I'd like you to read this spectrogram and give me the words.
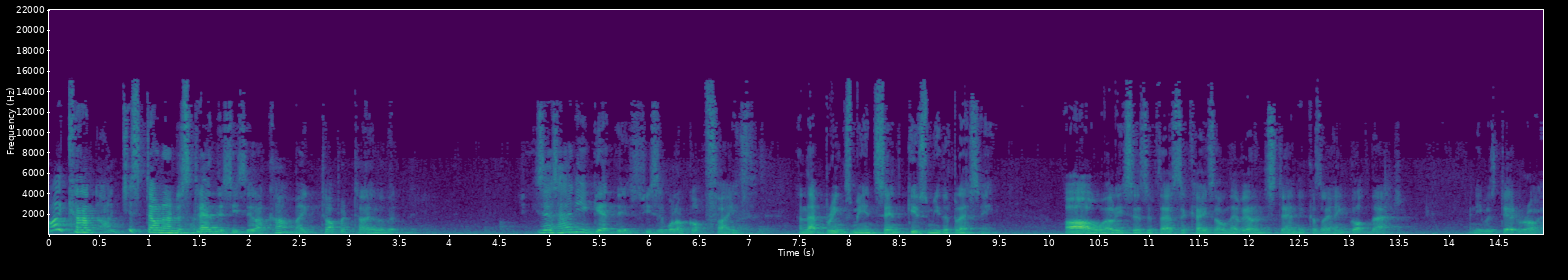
I can't, I just don't understand this. He said, I can't make top or tail of it. He says, How do you get this? She said, Well, I've got faith. And that brings me and gives me the blessing. Oh, well, he says, if that's the case, I'll never understand it because I ain't got that. And he was dead right.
